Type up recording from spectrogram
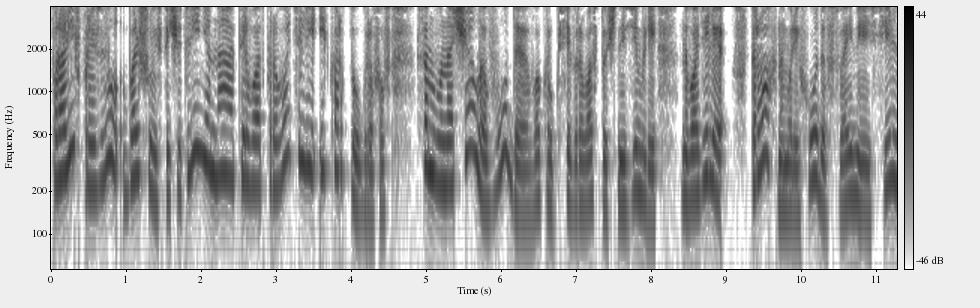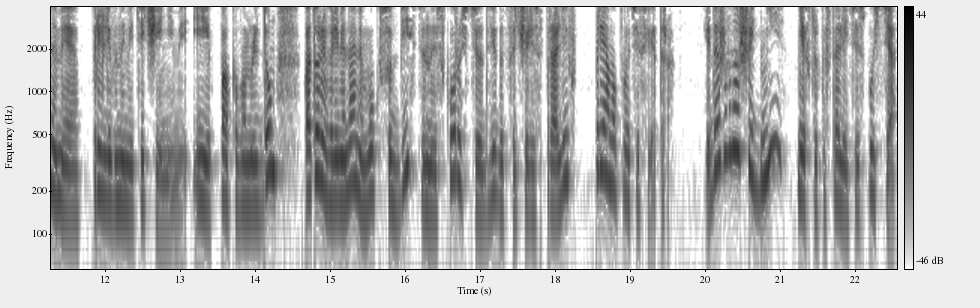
Пролив произвел большое впечатление на первооткрывателей и картографов. С самого начала воды вокруг северо-восточной земли наводили страх на мореходов своими сильными приливными течениями и паковым льдом, который временами мог с убийственной скоростью двигаться через пролив прямо против ветра. И даже в наши дни, несколько столетий спустя,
